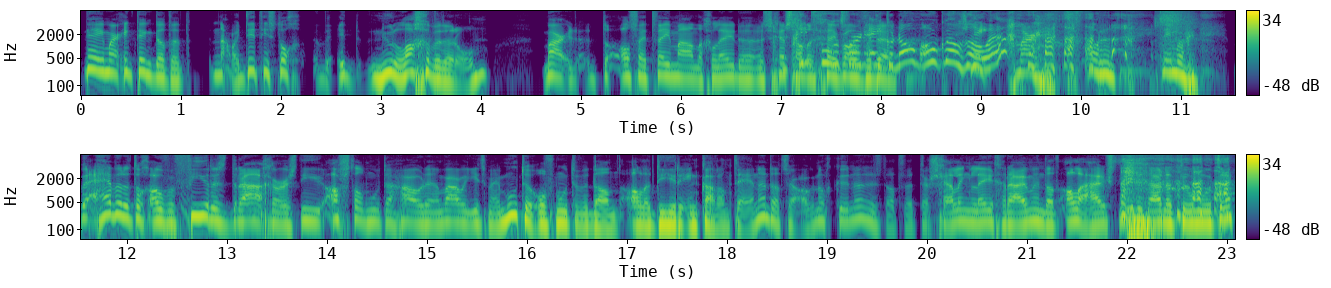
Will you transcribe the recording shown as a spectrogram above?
Nee, maar ik denk dat het... Nou, dit is toch... Nu lachen we erom. Maar als wij twee maanden geleden een schets Misschien hadden gegeven voor een over econoom ook wel zo, nee, hè? Maar voor een, nee, maar we hebben het toch over virusdragers die afstand moeten houden en waar we iets mee moeten. Of moeten we dan alle dieren in quarantaine? Dat zou ook nog kunnen. Dus dat we ter Schelling leegruimen en dat alle huisdieren daar naartoe moeten.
